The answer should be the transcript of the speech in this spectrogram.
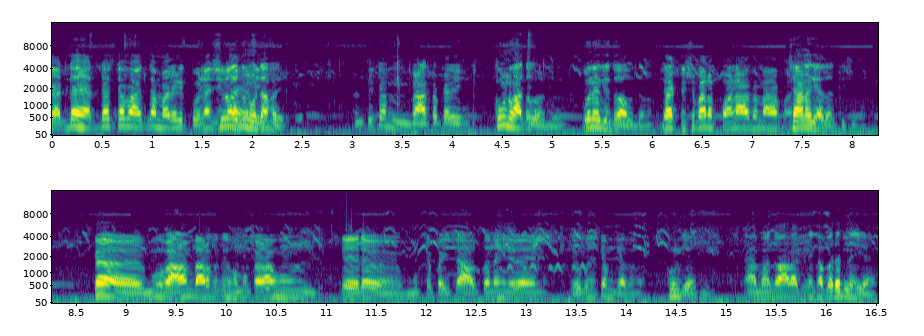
હેડ હેડે ચમ આજના મારેલી કોના શું હતું મોટા ભાઈ તું કેમ વાતો કરી? કોણ વાતો કરતો? કોને કીધું આવતો ત્યાં કિશુભાઈનો ફોન આવ્યો તો મારા શાણે ગયા હતા કિશુભાઈ? કે હું વાળમ બાળો બધું હમું કરાવું કે અરે મુખ્ય પૈસા આવતો નહીં એવું બધું કેમ કહેતો હતો? કોણ ગયા તું આ મને આ વાતની ખબર જ નહીં યાર.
